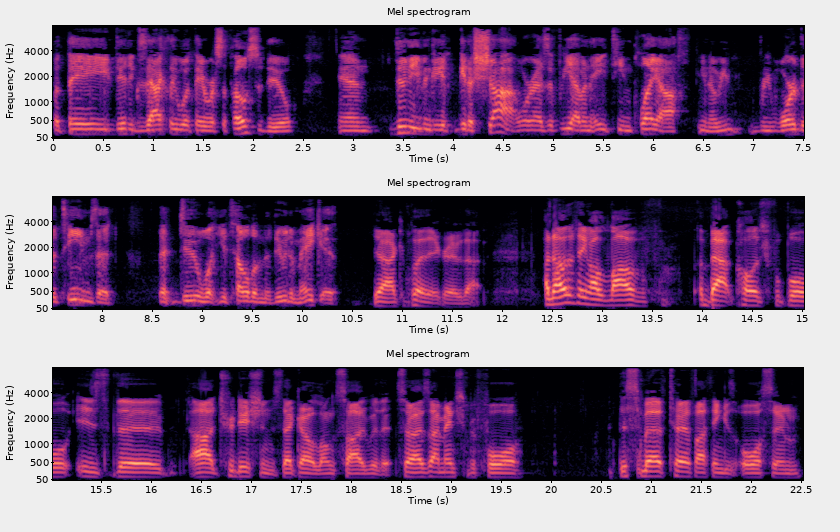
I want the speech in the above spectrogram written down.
but they did exactly what they were supposed to do and didn't even get, get a shot. Whereas if we have an 18 playoff, you know, you reward the teams that that do what you tell them to do to make it. Yeah, I completely agree with that. Another thing I love about college football is the uh, traditions that go alongside with it. So, as I mentioned before, the Smurf turf I think is awesome.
